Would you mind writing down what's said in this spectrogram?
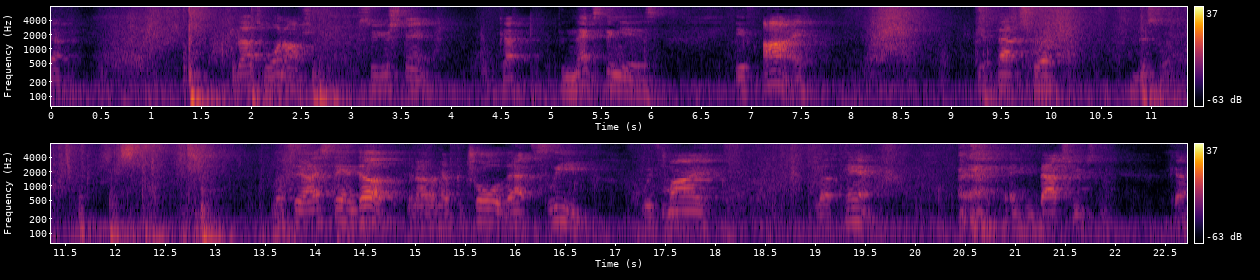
Okay. So that's one option. So you're standing. Okay. The next thing is if I get back stretch this way. Let's say I stand up and I don't have control of that sleeve with my left hand and he back sweeps me. Okay,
